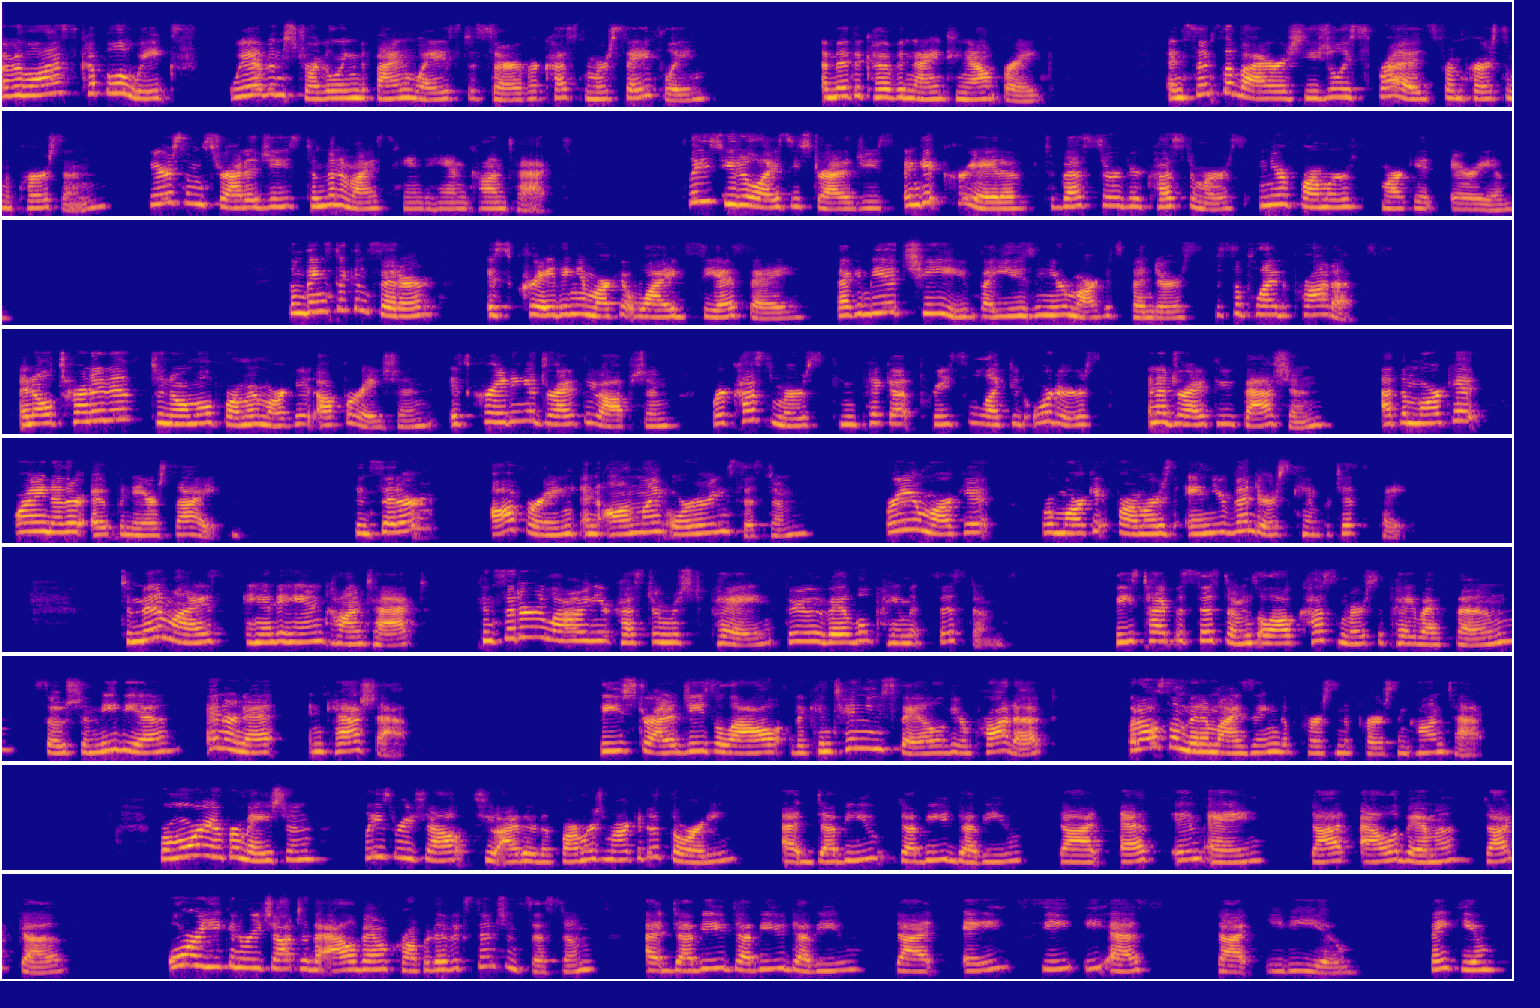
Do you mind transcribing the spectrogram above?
Over the last couple of weeks, we have been struggling to find ways to serve our customers safely amid the COVID 19 outbreak. And since the virus usually spreads from person to person, here are some strategies to minimize hand to hand contact. Please utilize these strategies and get creative to best serve your customers in your farmers market area. Some things to consider is creating a market wide CSA that can be achieved by using your market's vendors to supply the products. An alternative to normal farmer market operation is creating a drive through option where customers can pick up pre selected orders in a drive through fashion at the market or another open air site. Consider offering an online ordering system for your market where market farmers and your vendors can participate. To minimize hand to hand contact, consider allowing your customers to pay through available payment systems. These type of systems allow customers to pay by phone, social media, internet, and Cash App. These strategies allow the continued sale of your product, but also minimizing the person to person contact. For more information, please reach out to either the Farmers Market Authority at www.fma.alabama.gov, or you can reach out to the Alabama Cooperative Extension System at www.aces.edu. Thank you.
